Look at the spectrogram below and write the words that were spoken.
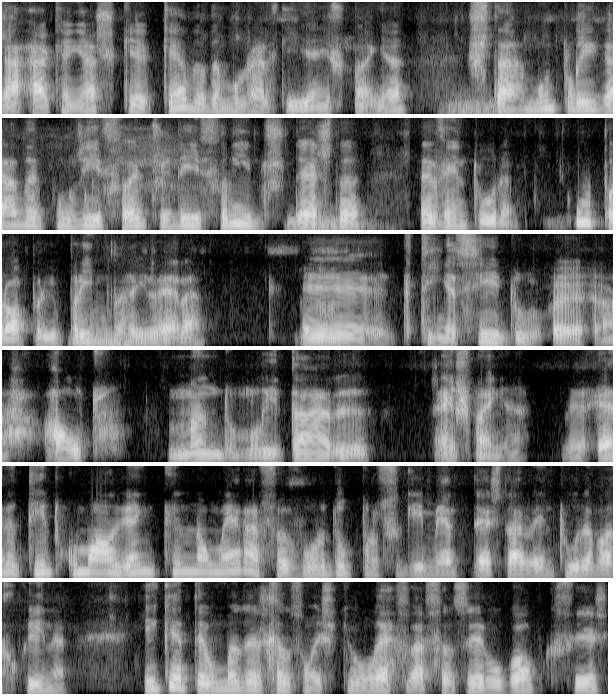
há, há quem ache que a queda da monarquia em Espanha está muito ligada com os efeitos diferidos desta aventura. O próprio Primo de Rivera, eh, que tinha sido eh, alto mando militar eh, em Espanha, era tido como alguém que não era a favor do prosseguimento desta aventura marroquina. E que até uma das razões que o leva a fazer o golpe que fez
